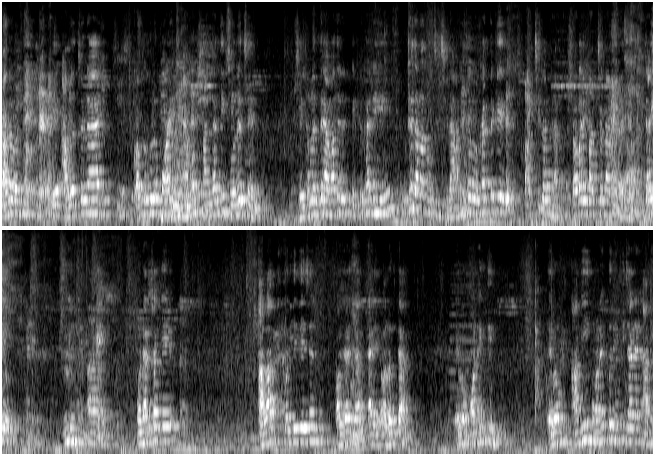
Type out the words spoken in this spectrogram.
কারণ এই আলোচনায় কতগুলো পয়েন্ট এমন সাংঘাতিক বলেছেন, সেগুলোতে আমাদের একটুখানি উঠে দাঁড়ানো উচিত ছিল। আমি তো ওখান থেকে পাচ্ছিলাম না, সবাই পাচ্ছে না, যাই হোক। ওনার সঙ্গে আলাপ করিয়ে দিয়েছেন অজয় দা, এই অলোক দা, এবং অনেকদিন এবং আমি মনে করি কি জানেন, আমি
